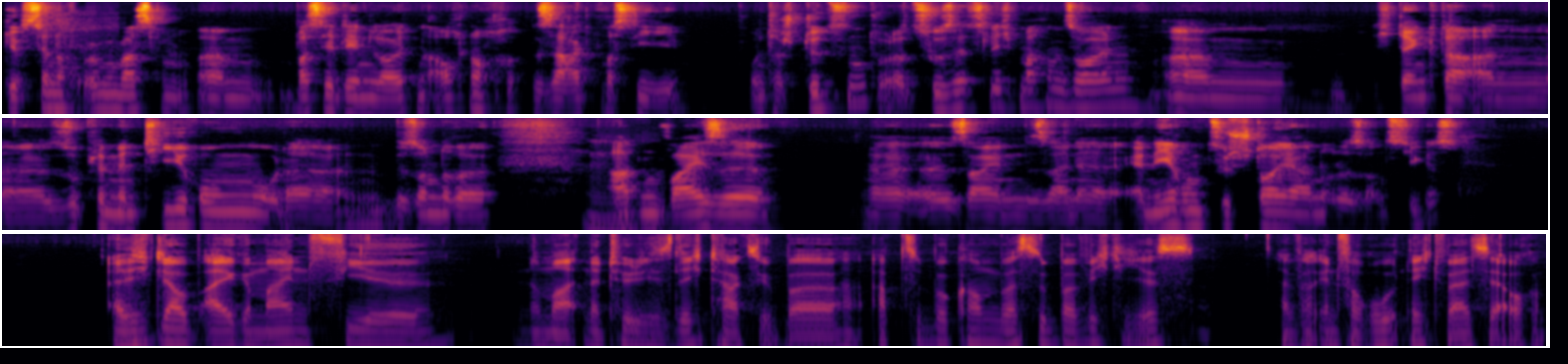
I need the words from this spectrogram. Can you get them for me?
Gibt es ja noch irgendwas, ähm, was ihr den Leuten auch noch sagt, was die unterstützend oder zusätzlich machen sollen. Ähm, ich denke da an äh, Supplementierung oder eine besondere mhm. Art und Weise, äh, sein, seine Ernährung zu steuern oder sonstiges. Also ich glaube allgemein viel normal, natürliches Licht tagsüber abzubekommen, was super wichtig ist. Einfach Infrarotlicht, weil es ja auch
